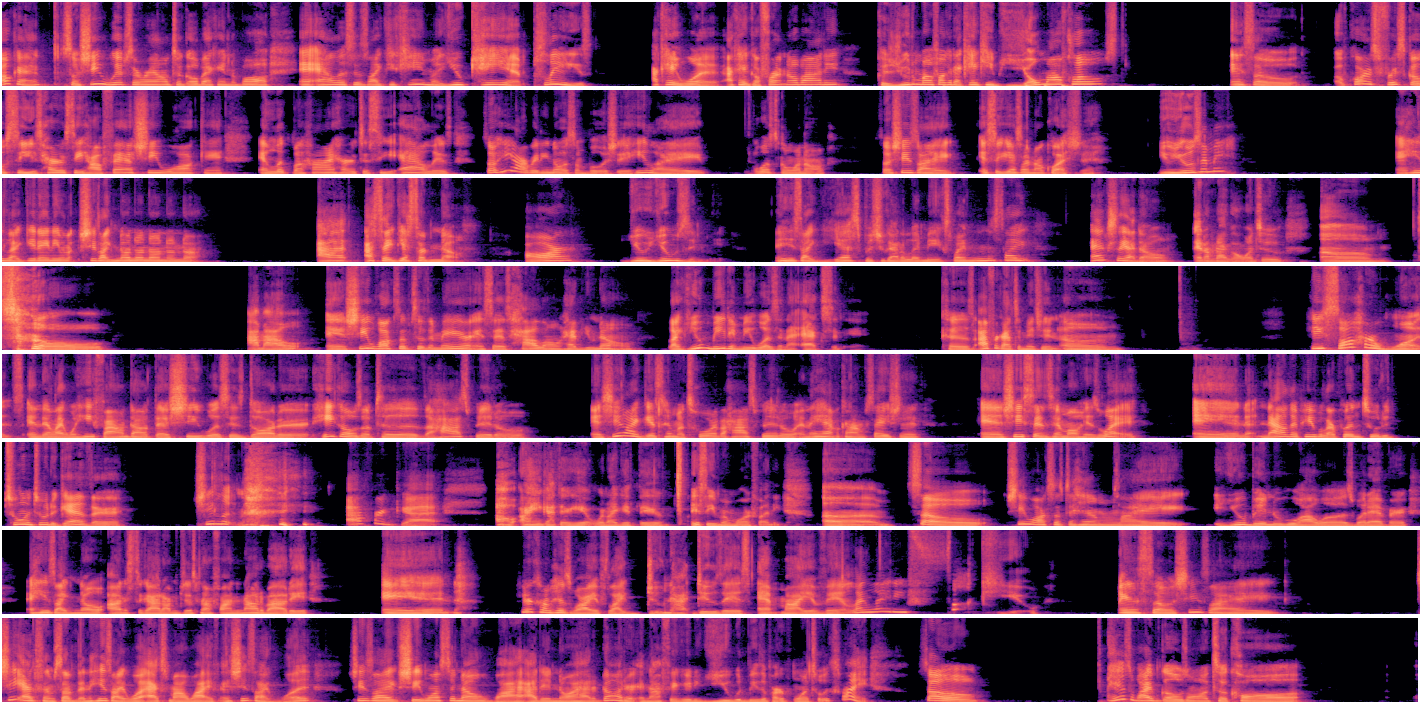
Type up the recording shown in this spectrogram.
Okay. So she whips around to go back in the ball. And Alice is like, Yakima, you can't. Please. I can't what? I can't confront nobody? Because you the motherfucker that can't keep your mouth closed? And so of course Frisco sees her, see how fast she walking, and look behind her to see Alice. So he already knows some bullshit. He like, what's going on? So she's like, it's a yes or no question. You using me? And he like, it ain't even. She's like, no, no, no, no, no. I I say yes or no. Are you using me? And he's like, yes, but you gotta let me explain. And it's like, actually, I don't, and I'm not going to. Um, so I'm out. And she walks up to the mayor and says, How long have you known? Like you meeting me wasn't an accident. Cause I forgot to mention, um, he saw her once, and then like when he found out that she was his daughter, he goes up to the hospital and she like gives him a tour of the hospital and they have a conversation and she sends him on his way. And now that people are putting two to two and two together, she looked. I forgot. Oh, I ain't got there yet. When I get there, it's even more funny. Um, so she walks up to him like, "You been knew who I was, whatever." And he's like, "No, honest to God, I'm just not finding out about it." And here come his wife, like, "Do not do this at my event." Like, lady, fuck you. And so she's like, she asked him something. He's like, "Well, ask my wife." And she's like, "What?" She's like, she wants to know why I didn't know I had a daughter, and I figured you would be the perfect one to explain. So his wife goes on to call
